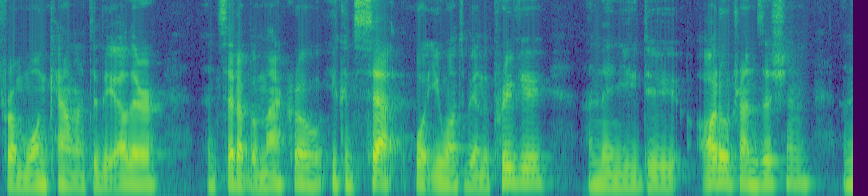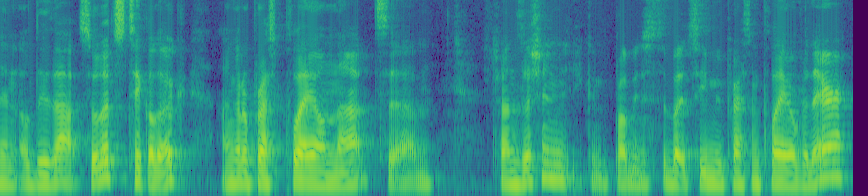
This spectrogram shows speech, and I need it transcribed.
from one camera to the other and set up a macro, you can set what you want to be on the preview and then you do auto transition and then it'll do that. So let's take a look. I'm gonna press play on that um, transition. You can probably just about see me pressing play over there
